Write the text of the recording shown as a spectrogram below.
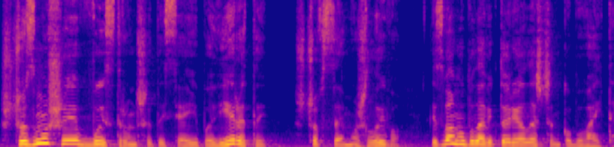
що змушує виструнчитися і повірити, що все можливо. І з вами була Вікторія Олещенко. Бувайте!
